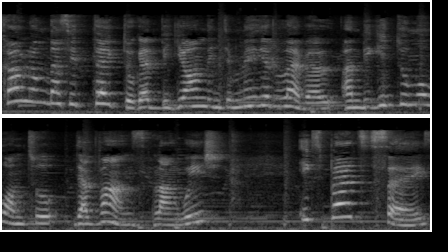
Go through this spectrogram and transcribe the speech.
How long does it take to get beyond the intermediate level and begin to move on to the advanced language? Experts say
